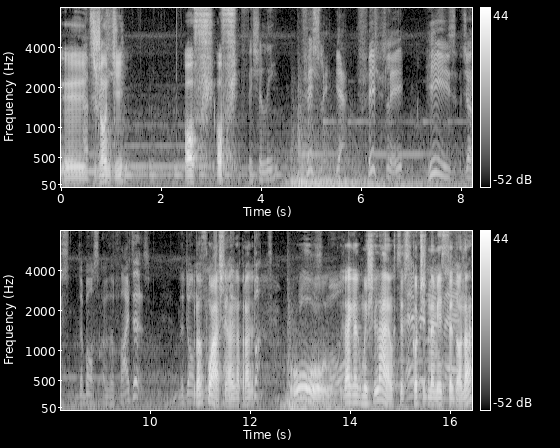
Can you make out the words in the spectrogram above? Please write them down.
yy, rządzi. Off, off. Officially? Officially, yeah. Officially, he's just the boss of the fighters. No właśnie, ale naprawdę... Uuu, tak jak myślałem, chcę wskoczyć na miejsce Dona.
